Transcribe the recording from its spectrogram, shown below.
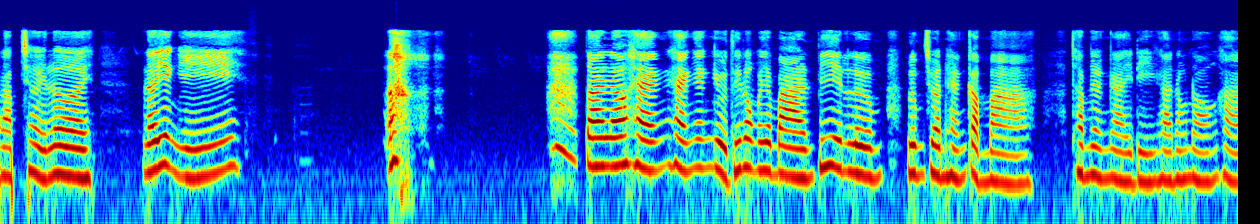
หลับเฉยเลย แล้วอย่างนี้ ตายแล้วแฮงค์แฮงค์ยังอยู่ที่โรงพยาบาล พี่ยินลืม ลืมชวนแฮงค์กลับมาทำยังไงดีคะน้องๆคะ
